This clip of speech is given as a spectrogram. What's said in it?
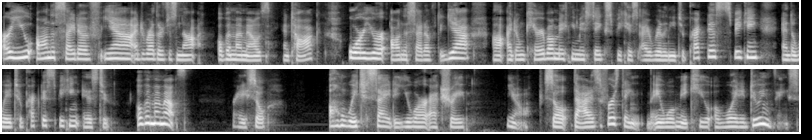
are you on the side of, yeah, I'd rather just not open my mouth and talk, or you're on the side of, yeah, uh, I don't care about making mistakes because I really need to practice speaking, and the way to practice speaking is to open my mouth, right? So, on which side you are actually, you know, so that is the first thing. It will make you avoid doing things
